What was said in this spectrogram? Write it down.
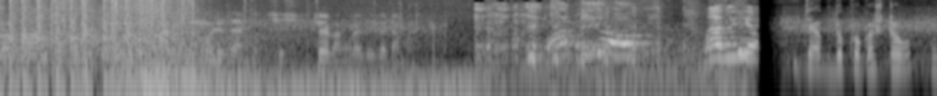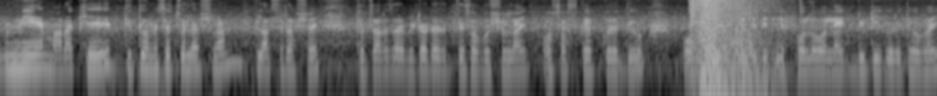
মারার চেষ্টা করি, কিন্তু global আমি শেষ বাংলাদেশ আমার যাই হোক দুঃখ, কষ্ট নিয়ে মারা খেয়ে দ্বিতীয় ম্যাচে চলে আসলাম প্লাসের আশায় তো যারা যারা ভিডিওটা দেখতেছে, অবশ্যই লাইক ও সাবস্ক্রাইব করে দিও। ও থেকে দেখলে ফলো ও লাইক দুটি করে দিও ভাই।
